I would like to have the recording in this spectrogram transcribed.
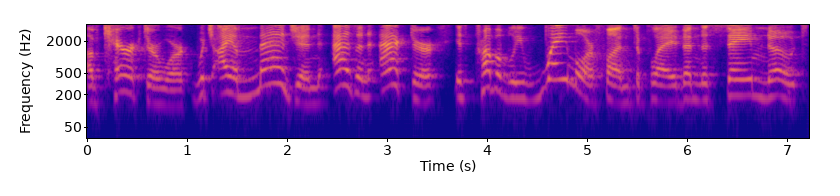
of character work which i imagine as an actor is probably way more fun to play than the same note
